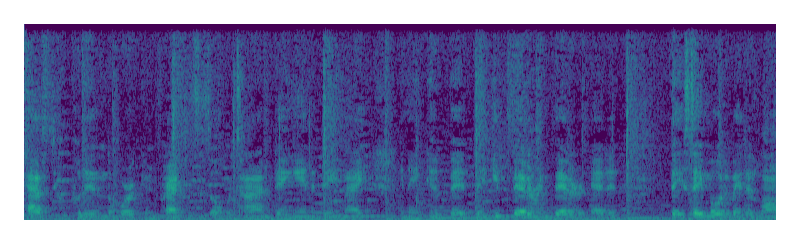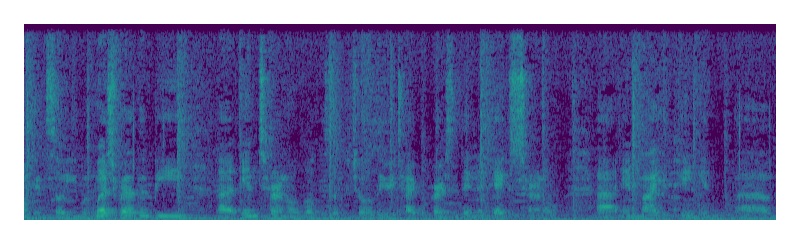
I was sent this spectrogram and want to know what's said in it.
has who put in the work and practices over time, day in and day night, and they get they get better and better at it. They stay motivated longer. So you would much rather be uh, internal locus of control theory type of person than an external, uh, in my opinion. Um,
